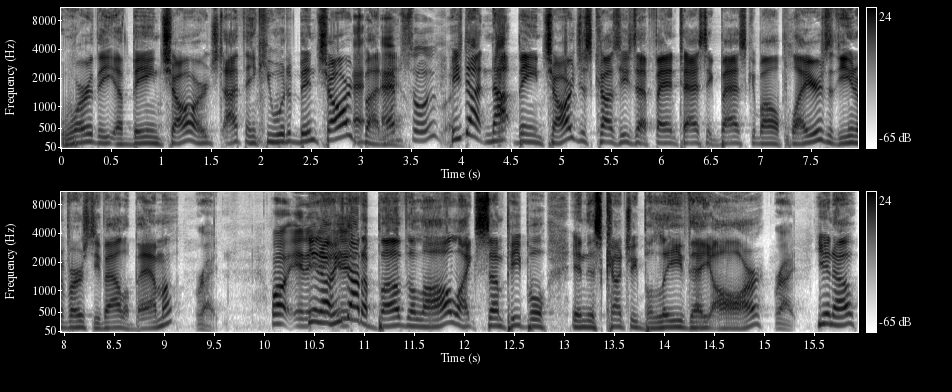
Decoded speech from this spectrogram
worthy of being charged, I think he would have been charged by now. absolutely. He's not not being charged just because he's a fantastic basketball player at the University of Alabama. Right. Well, and you it- know, he's it- not above the law like some people in this country believe they are. Right. You know,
